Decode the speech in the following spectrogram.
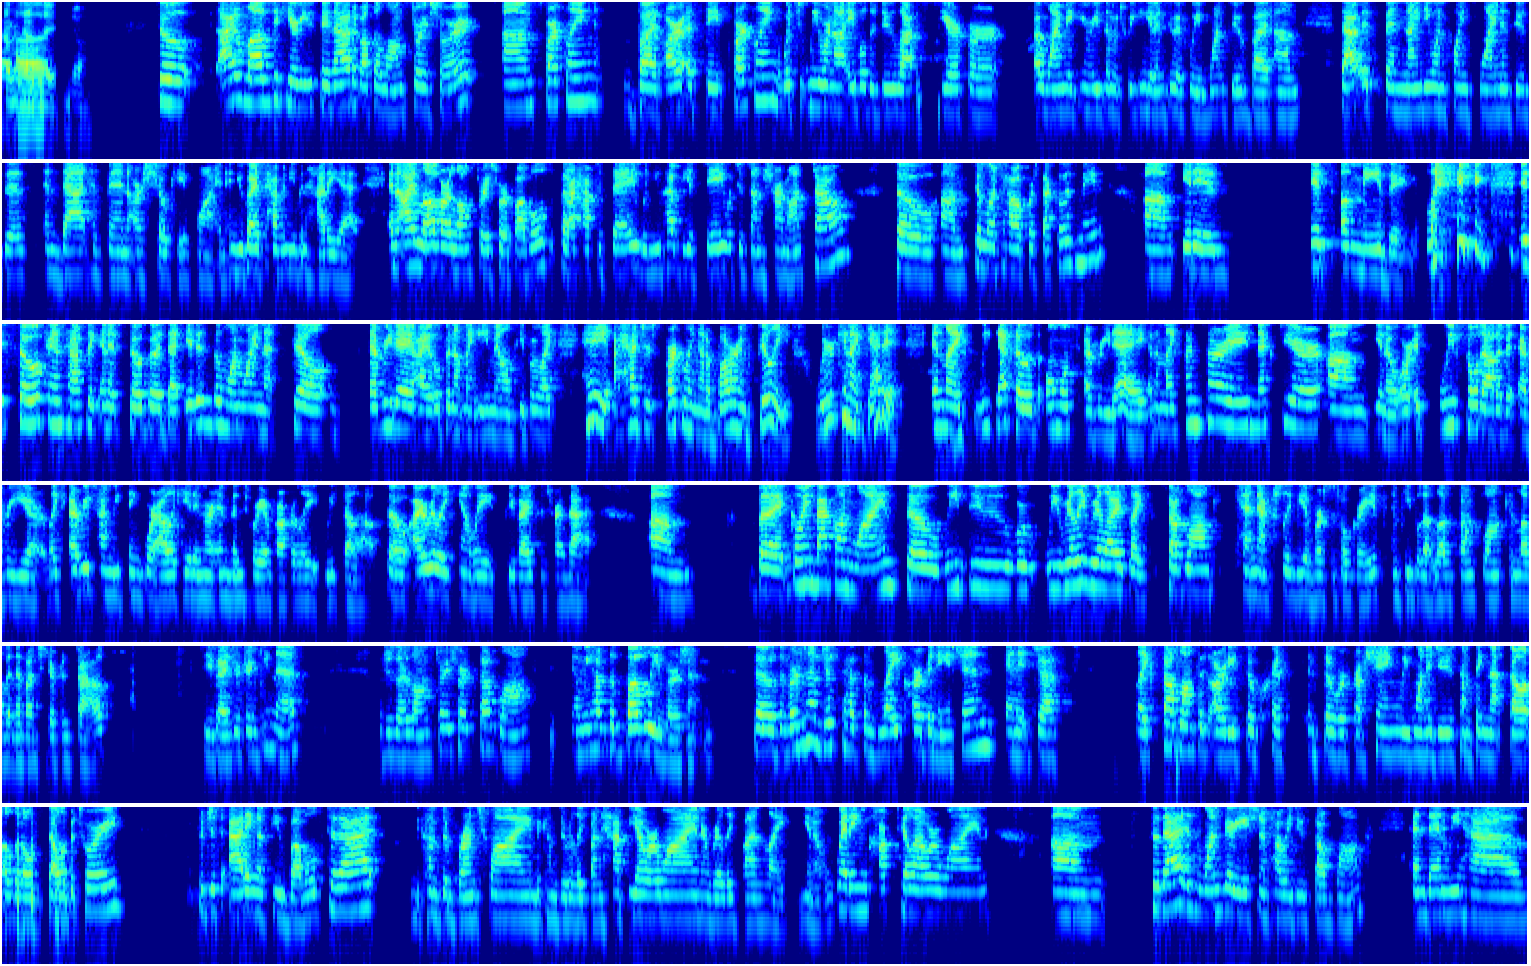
Haven't had uh, that. No. So I love to hear you say that about the long story short um, sparkling but our estate sparkling, which we were not able to do last year for a winemaking reason, which we can get into if we want to, but um, that it's been 91 points wine enthusiasts, and that has been our showcase wine. And you guys haven't even had it yet. And I love our long story short bubbles, but I have to say, when you have the estate, which is done Charmat style, so um, similar to how a prosecco is made, um, it is it's amazing. Like it's so fantastic and it's so good that it is the one wine that still every day I open up my email and people are like, Hey, I had your sparkling at a bar in Philly. Where can I get it? And like, we get those almost every day. And I'm like, I'm sorry, next year, um, you know, or it's, we've sold out of it every year. Like every time we think we're allocating our inventory properly, we sell out. So I really can't wait for you guys to try that. Um, but going back on wine, so we do, we really realize like Sauv Blanc can actually be a versatile grape and people that love Sauv Blanc can love it in a bunch of different styles. So you guys are drinking this, which is our long story short Sauv Blanc. And we have the bubbly version. So the version of just has some light carbonation and it just, like Sauv Blanc is already so crisp and so refreshing. We wanted to do something that felt a little celebratory. So just adding a few bubbles to that becomes a brunch wine, becomes a really fun happy hour wine, a really fun like, you know, wedding cocktail hour wine. Um, so that is one variation of how we do Sauv Blanc. And then we have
